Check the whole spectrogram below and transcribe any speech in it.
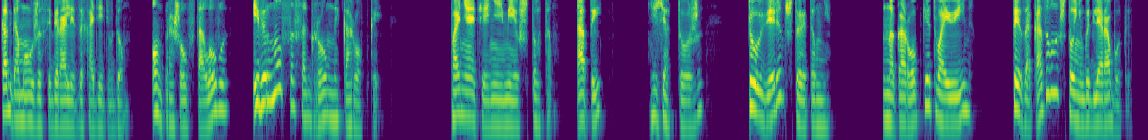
когда мы уже собирались заходить в дом. Он прошел в столовую и вернулся с огромной коробкой. «Понятия не имею, что там. А ты?» «Я тоже», ты уверен, что это мне? На коробке твое имя. Ты заказывала что-нибудь для работы?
